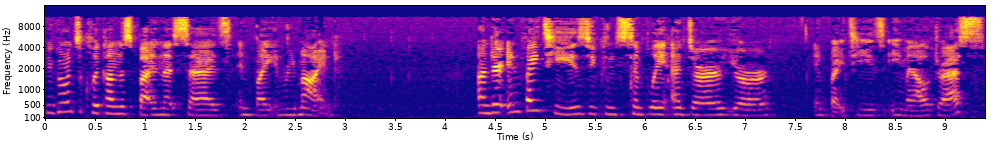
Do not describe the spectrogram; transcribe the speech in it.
you're going to click on this button that says Invite and Remind. Under Invitees, you can simply enter your invitee's email address,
